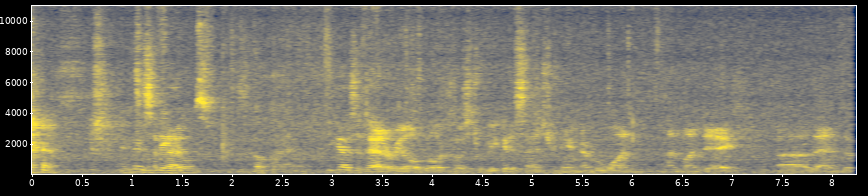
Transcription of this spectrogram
And guys two have big had- goals. Go for it. You guys have had a real roller coaster week at Ascension. You're named number one on Monday. Uh, then the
